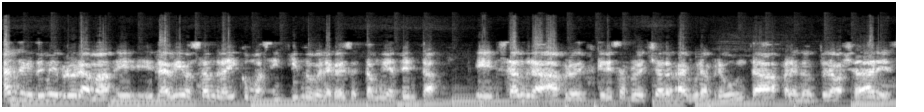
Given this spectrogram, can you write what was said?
antes que termine el programa, eh, la veo a Sandra ahí como asintiendo que la cabeza está muy atenta. Eh, Sandra, ¿querés aprovechar alguna pregunta para la doctora Valladares?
